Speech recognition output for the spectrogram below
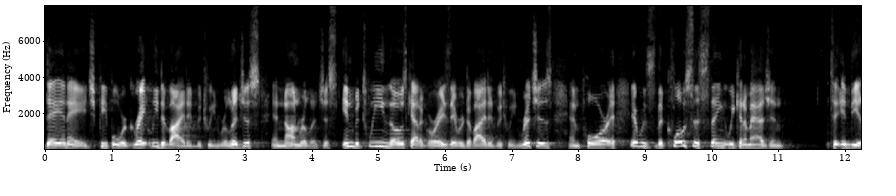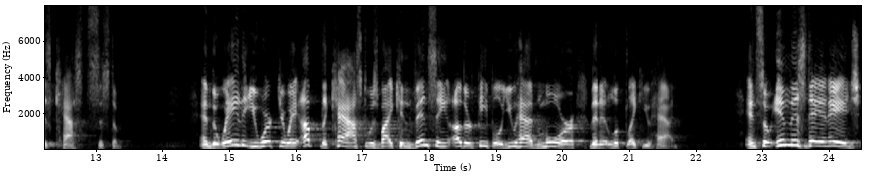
day and age, people were greatly divided between religious and non religious. In between those categories, they were divided between riches and poor. It was the closest thing we can imagine to India's caste system. And the way that you worked your way up the caste was by convincing other people you had more than it looked like you had. And so, in this day and age,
